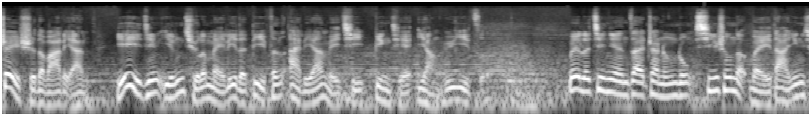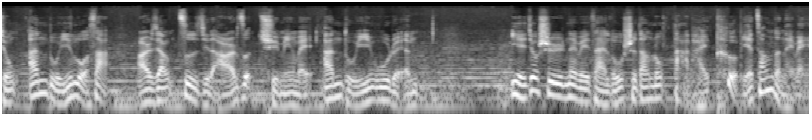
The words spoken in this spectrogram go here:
这时的瓦里安也已经迎娶了美丽的蒂芬艾利安为妻，并且养育一子。为了纪念在战争中牺牲的伟大英雄安杜因·洛萨，而将自己的儿子取名为安杜因·乌瑞恩，也就是那位在炉石当中打牌特别脏的那位。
